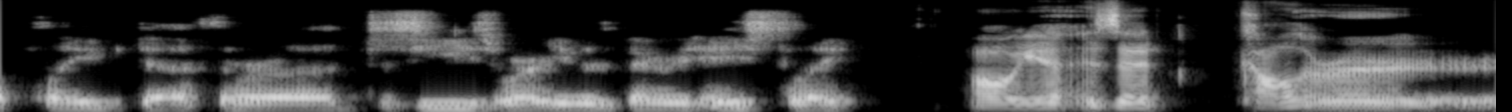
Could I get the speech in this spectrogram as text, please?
a plague death or a disease where he was buried hastily. Oh yeah, is that cholera? Or,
